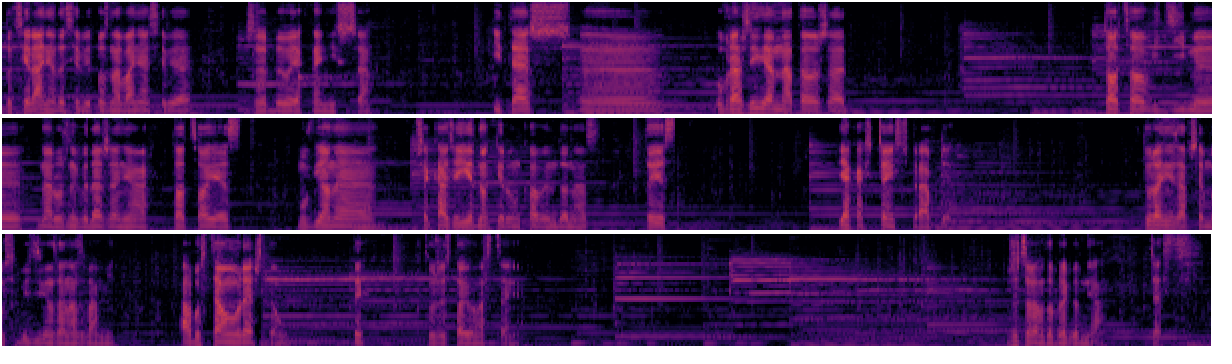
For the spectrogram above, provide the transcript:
docierania do siebie, poznawania siebie, żeby były jak najniższe. I też yy, uwrażliwiam na to, że to, co widzimy na różnych wydarzeniach, to, co jest mówione w przekazie jednokierunkowym do nas, to jest jakaś część prawdy, która nie zawsze musi być związana z Wami albo z całą resztą tych, którzy stoją na scenie. Życzę Wam dobrego dnia. Cześć.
